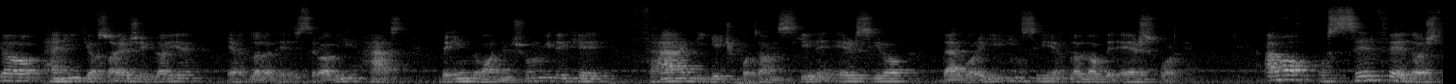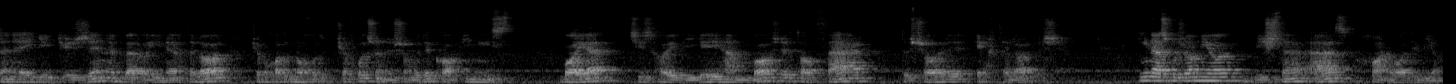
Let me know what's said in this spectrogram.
یا پنیک یا سایر شکلهای اختلالات استرابی هست. به این به ما نشون میده که فرد یک پتانسیل ارسی را درباره این سری اختلالات به ارث برده. اما صرف داشتن یک ژن برای این اختلال که بخواد خود خودشون نشون بده کافی نیست. باید چیزهای دیگه هم باشه تا فرد دچار اختلال بشه. این از کجا میاد؟ بیشتر از خانواده میاد.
